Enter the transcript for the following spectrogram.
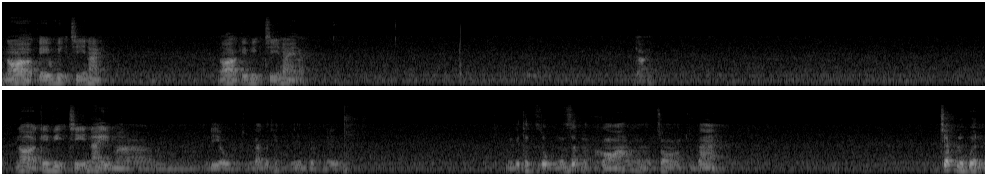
Nó ở cái vị trí này. Nó ở cái vị trí này này. Nó ở cái vị trí này mà điều mà chúng ta có thể liên tưởng đến. Một cái thực dụng nó rất là khó cho chúng ta chép Lubin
